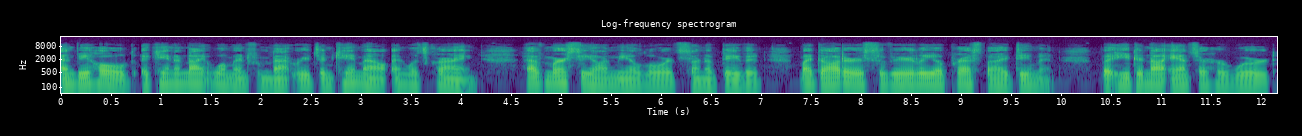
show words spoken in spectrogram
And behold, a Canaanite woman from that region came out and was crying, Have mercy on me, O Lord, son of David. My daughter is severely oppressed by a demon. But he did not answer her word.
